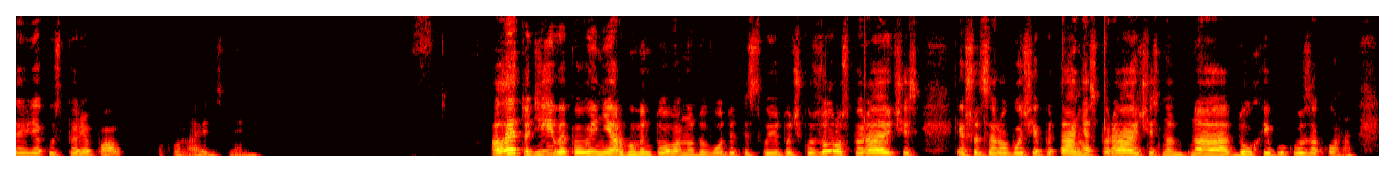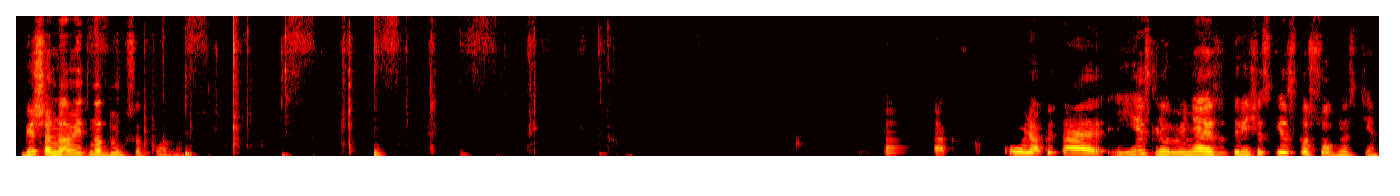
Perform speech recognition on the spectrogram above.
в якусь перепалку навіть з ними. Але тоді ви повинні аргументовано доводити свою точку зору, спираючись, якщо це робоче питання, спираючись на, на дух і букву закону. Більше навіть на дух закону. Так, Оля питає, есть ли у меня эзотерические способности?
